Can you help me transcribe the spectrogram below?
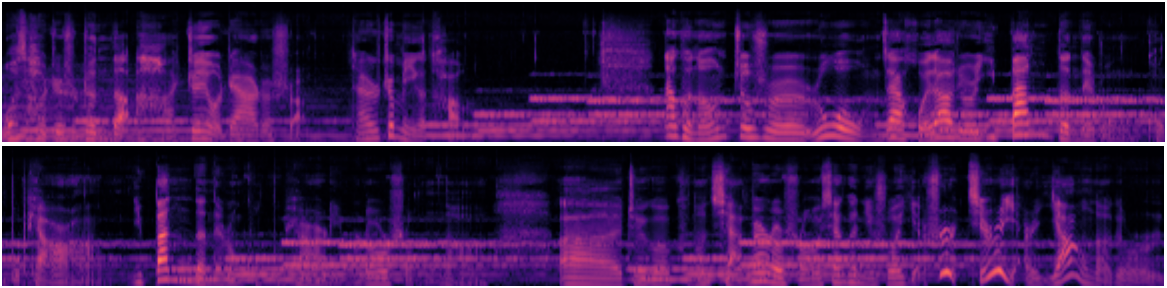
我操，这是真的啊，真有这样的事儿，它是这么一个套路。那可能就是如果我们再回到就是一般的那种恐怖片儿啊，一般的那种恐怖片儿里面都是什么呢？啊，这个可能前面的时候先跟你说也是，其实也是一样的，就是，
